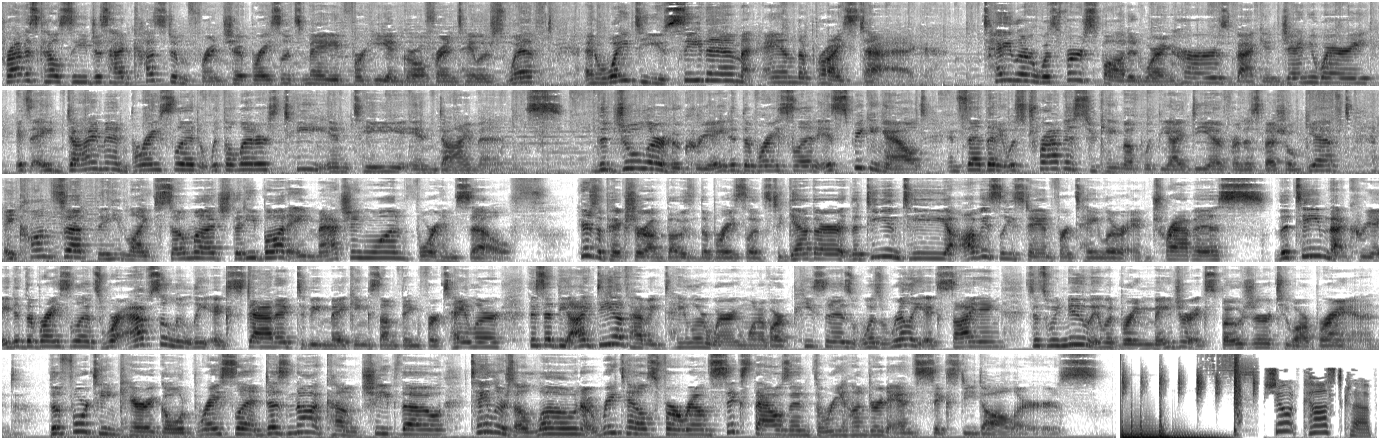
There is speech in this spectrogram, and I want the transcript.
Travis Kelce just had custom friendship bracelets made for he and girlfriend Taylor Swift, and wait till you see them and the price tag. Taylor was first spotted wearing hers back in January. It's a diamond bracelet with the letters TNT in diamonds. The jeweler who created the bracelet is speaking out and said that it was Travis who came up with the idea for the special gift, a concept that he liked so much that he bought a matching one for himself. Here's a picture of both of the bracelets together. The TNT obviously stand for Taylor and Travis. The team that created the bracelets were absolutely ecstatic to be making something for Taylor. They said the idea of having Taylor wearing one of our pieces was really exciting since we knew it would bring major exposure to our brand. The 14 karat gold bracelet does not come cheap though. Taylor's alone retails for around $6,360. Short Cast Club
